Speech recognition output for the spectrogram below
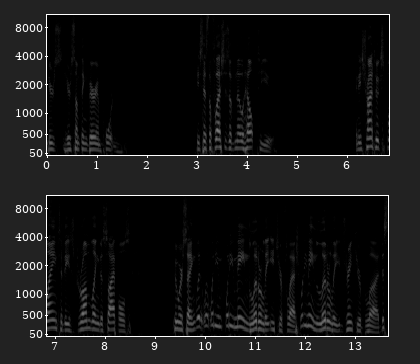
here's here's something very important. He says the flesh is of no help to you. And he's trying to explain to these grumbling disciples who are saying, what, what, what, do you, what do you mean literally eat your flesh? What do you mean literally drink your blood? This,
